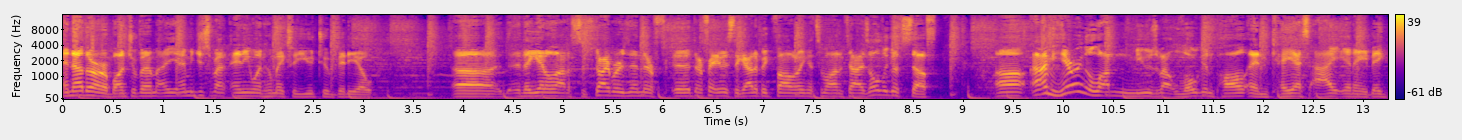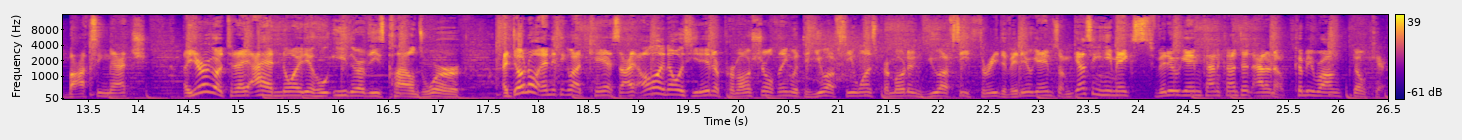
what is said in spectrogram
And now there are a bunch of them. I, I mean, just about anyone who makes a YouTube video, uh, they get a lot of subscribers and they're uh, they're famous. They got a big following. It's monetized. All the good stuff. Uh, I'm hearing a lot of news about Logan Paul and KSI in a big boxing match. A year ago today, I had no idea who either of these clowns were I don't know anything about KSI. All I know is he did a promotional thing with the UFC once promoting UFC 3, the video game. So I'm guessing he makes video game kind of content. I don't know. Could be wrong. Don't care.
